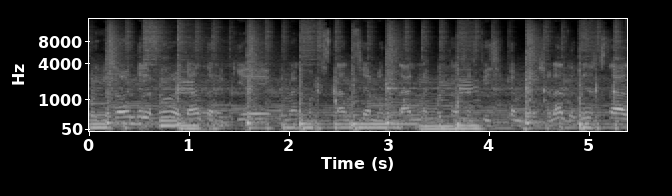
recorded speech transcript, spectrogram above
porque solamente el fútbol americano te requiere una constancia mental, una constancia física impresionante. Tienes que estar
